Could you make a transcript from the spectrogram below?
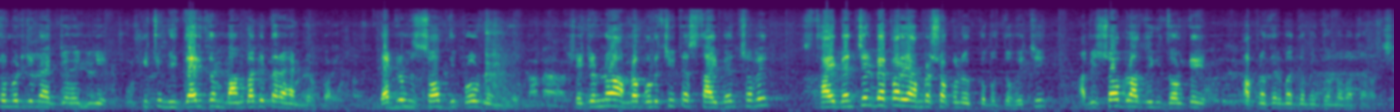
সময়ের জন্য এক জায়গায় গিয়ে কিছু নির্ধারিত মামলাকে তারা হ্যান্ডেল করে। That will solve the problem. সেই জন্য আমরা বলেছি এটা স্থায়ী বেঞ্চ হবে। স্থায়ী বেঞ্চের ব্যাপারে আমরা সকলে ঐক্যবদ্ধ হয়েছি। আমি সব রাজনৈতিক দলকে আপনাদের মাধ্যমে ধন্যবাদ জানাচ্ছি।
